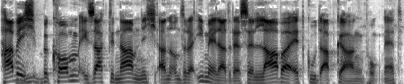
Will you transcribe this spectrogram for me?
habe ich bekommen, ich sage den Namen nicht, an unserer E-Mail-Adresse laber.gutabgehangen.net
